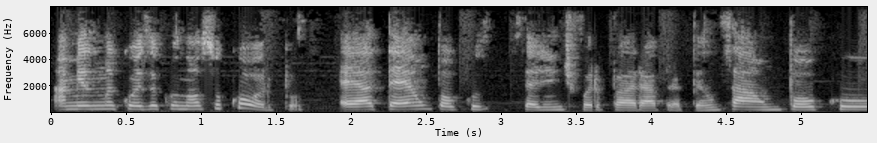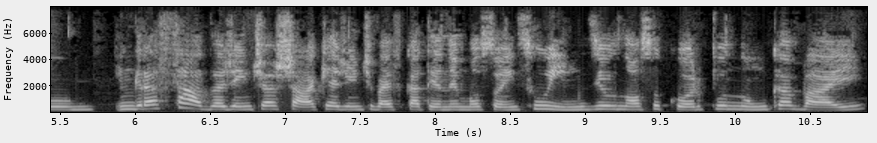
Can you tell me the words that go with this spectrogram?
A mesma coisa com o nosso corpo. É até um pouco, se a gente for parar para pensar, um pouco engraçado a gente achar que a gente vai ficar tendo emoções ruins e o nosso corpo nunca vai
